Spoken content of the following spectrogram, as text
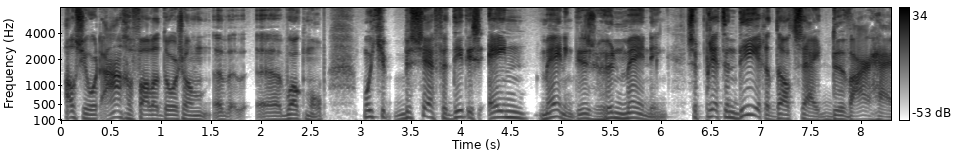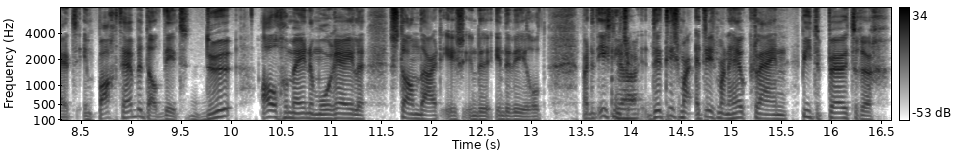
als je wordt aangevallen door zo'n uh, uh, woke mob, moet je beseffen, dit is één mening. Dit is hun mening. Ze pretenderen dat zij de waarheid in pacht hebben. Dat dit de algemene morele standaard is in de, in de wereld. Maar dit is, niet Ja. zo, dit is, maar, het is maar een heel klein, pieterpeuterig,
